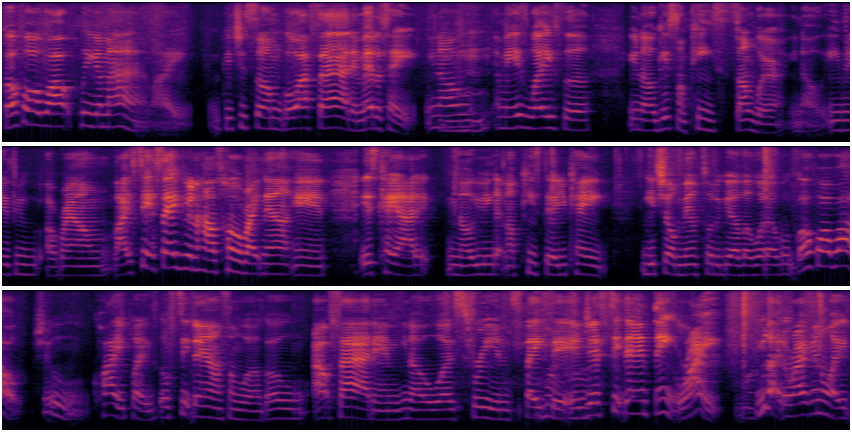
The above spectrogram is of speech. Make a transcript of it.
Go for a walk, clear your mind. Like get you some, go outside and meditate. You know, Mm-hmm. I mean, it's ways to you know get some peace somewhere. You know, even if you around like say, say if you're in a household right now and it's chaotic. You know, you ain't got no peace there. You can't get your mental together, whatever. Go for a walk. Shoot, quiet place. Go sit down somewhere. Go outside and you know what's free and space it, and uh-huh. just sit there and think. Right, you like to write anyway,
